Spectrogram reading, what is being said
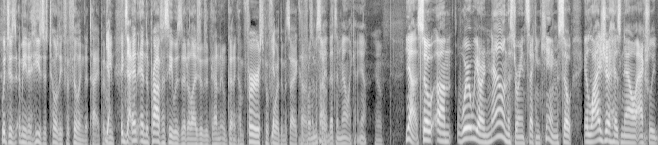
Which is, I mean, he's just totally fulfilling the type. I Yeah, mean, exactly. And, and the prophecy was that Elijah was going to come first before the Messiah comes. before the and so- Messiah. That's in Malachi. Yeah. Yeah. Yeah. So um, where we are now in the story in Second Kings, so Elijah has now actually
